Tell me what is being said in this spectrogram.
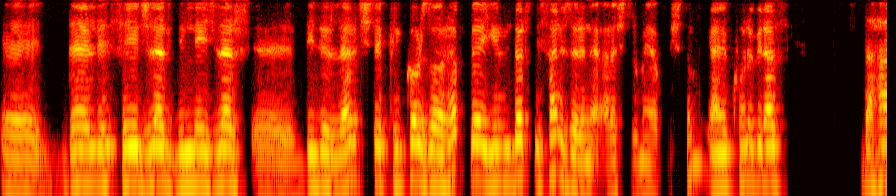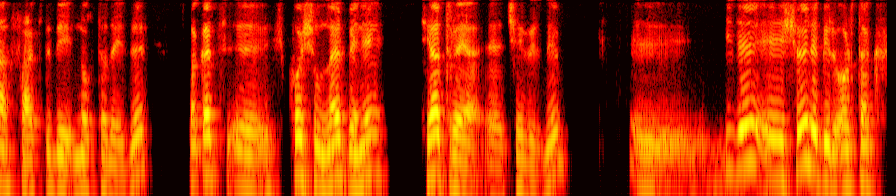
değerli seyirciler, dinleyiciler e, bilirler. İşte Krikor Zohrab ve 24 Nisan üzerine araştırma yapmıştım. Yani konu biraz daha farklı bir noktadaydı. Fakat e, koşullar beni tiyatroya e, çevirdi. Bir de şöyle bir ortak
